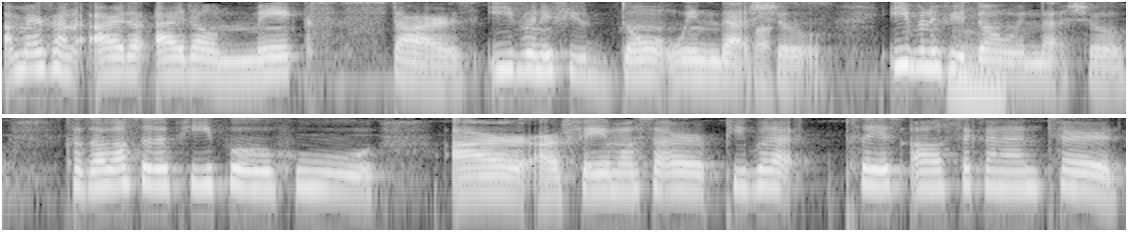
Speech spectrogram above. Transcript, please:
American Idol, Idol makes stars even if you don't win that show. Even if you hmm. don't win that show. Because a lot of the people who are are famous are people that place all second and third.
